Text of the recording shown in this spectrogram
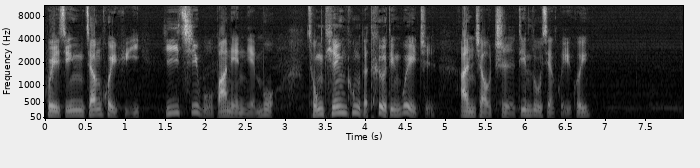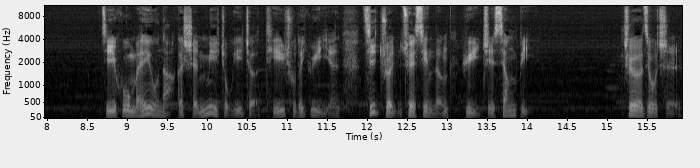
彗星将会于。”一七五八年年末，从天空的特定位置，按照指定路线回归。几乎没有哪个神秘主义者提出的预言，其准确性能与之相比。这就是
